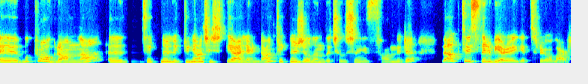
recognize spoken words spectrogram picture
e, bu programla e, teknoloji, dünya çeşitli yerlerinden teknoloji alanında çalışan insanları ve aktivistleri bir araya getiriyorlar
